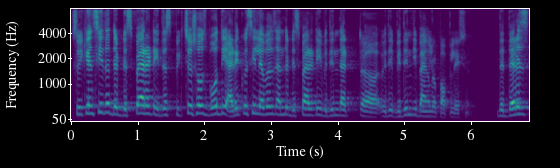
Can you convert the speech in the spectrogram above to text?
So you can see that the disparity, this picture shows both the adequacy levels and the disparity within that, uh, within the Bangalore population. That there is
